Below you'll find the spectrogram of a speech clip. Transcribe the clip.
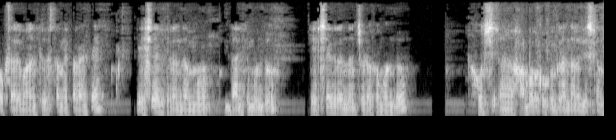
ఒకసారి మనం చూస్తాం. ఎక్కడంటే యశయ గ్రంథము దానికి ముందు యశయ గ్రంథం చూడక ముందు హబక్కు గ్రంథాలు చూస్తాం.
